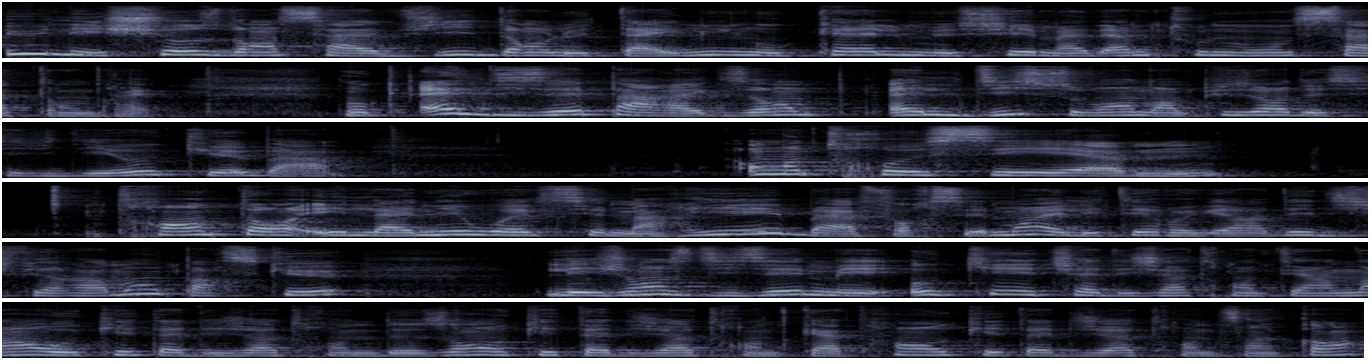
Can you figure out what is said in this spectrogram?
eu les choses dans sa vie dans le timing auquel monsieur et madame tout le monde s'attendrait. Donc elle disait par exemple, elle dit souvent dans plusieurs de ses vidéos que bah entre ses 30 euh, ans et l'année où elle s'est mariée, bah forcément elle était regardée différemment parce que les gens se disaient, mais ok, tu as déjà 31 ans, ok, tu as déjà 32 ans, ok, tu as déjà 34 ans, ok, tu as déjà 35 ans.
